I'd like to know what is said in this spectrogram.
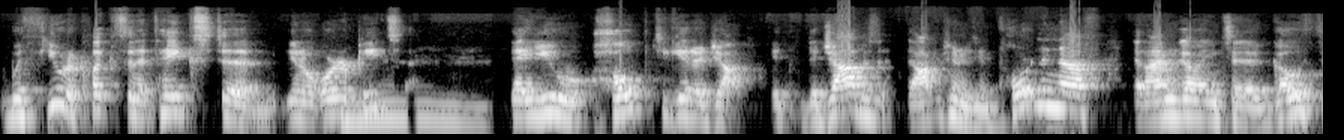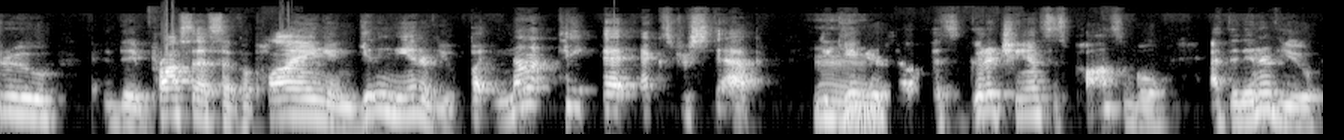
with fewer clicks than it takes to you know order pizza. Mm-hmm. That you hope to get a job. It, the job is the opportunity is important enough that I'm going to go through the process of applying and getting the interview, but not take that extra step to mm. give yourself as good a chance as possible at that interview.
